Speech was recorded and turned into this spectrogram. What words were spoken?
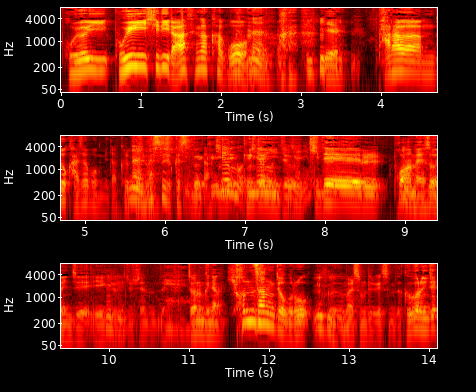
보이 보이시리라 생각하고 네. 예 바람도 가져봅니다. 그렇게 네. 좀 했으면 좋겠습니다. 굉장히, 굉장히 이제 기대를 포함해서 음. 이제 얘기를 음. 해주셨는데 네. 저는 그냥 현상적으로 그 말씀드리겠습니다. 그거는 이제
